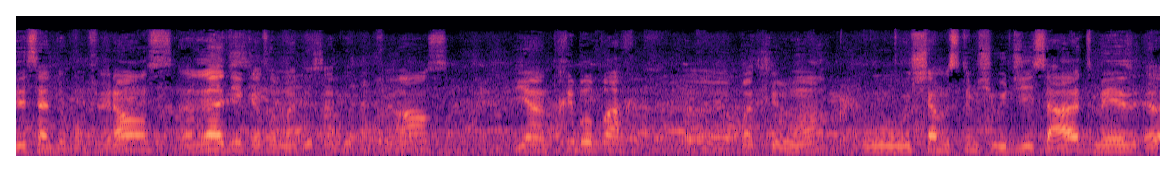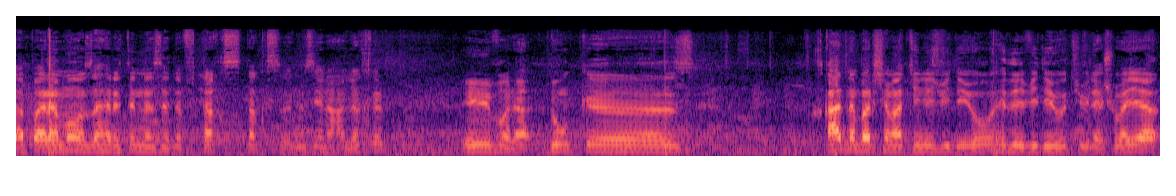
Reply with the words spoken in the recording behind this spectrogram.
des salles de conférence غادي فما conférence. Il y a un très beau parc euh, pas très loin والشمس تمشي وتجي ساعات مي ابارامون ظهرت لنا زاد في طقس طقس مزيان على الآخر اي فوالا دونك قعدنا برشا ما عطينيش فيديو هذه الفيديو طويله شوية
